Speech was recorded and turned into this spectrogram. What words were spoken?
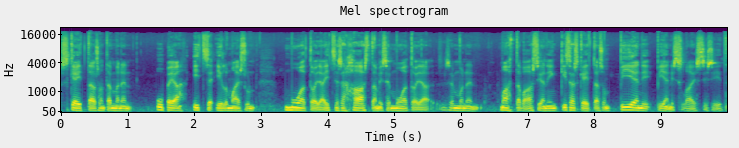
skeittaus on tämmöinen upea itseilmaisun muoto ja itsensä haastamisen muoto ja semmoinen mahtava asia, niin kisaskeittaus on pieni, pieni slice siitä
